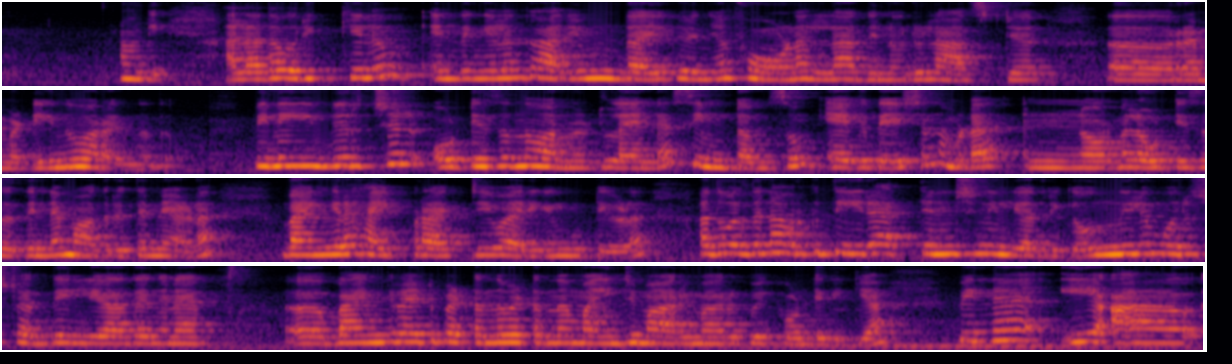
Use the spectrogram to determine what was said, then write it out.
ഓക്കെ അല്ലാതെ ഒരിക്കലും എന്തെങ്കിലും കാര്യം ഉണ്ടായി കഴിഞ്ഞാൽ ഫോണല്ല അതിനൊരു ലാസ്റ്റ് റെമഡി എന്ന് പറയുന്നത്. പിന്നെ ഈ വിർച്വൽ ഓട്ടിസം എന്ന് പറഞ്ഞിട്ടുള്ള എന്റെ സിംറ്റംസും ഏകദേശം നമ്മുടെ നോർമൽ ഓട്ടിസത്തിന്റെ മാതിരി തന്നെയാണ്. ഭയങ്കര ഹൈപ്പർ ആക്റ്റീവ് ആയിരിക്കും കുട്ടികൾ അതുപോലെ തന്നെ അവർക്ക് തീരെ അറ്റൻഷൻ ഇല്ലാതിരിക്കുക. ഒന്നിലും ഒരു ശ്രദ്ധ ഇല്ലാതെ ഇങ്ങനെ ഭയങ്കരമായിട്ട് പെട്ടെന്ന് പെട്ടെന്ന് മൈൻഡ് മാറി മാറി പോയിക്കൊണ്ടിരിക്കുക. പിന്നെ ഈ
